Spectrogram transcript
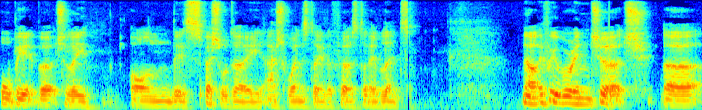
albeit virtually, on this special day, Ash Wednesday, the first day of Lent. Now, if we were in church uh,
